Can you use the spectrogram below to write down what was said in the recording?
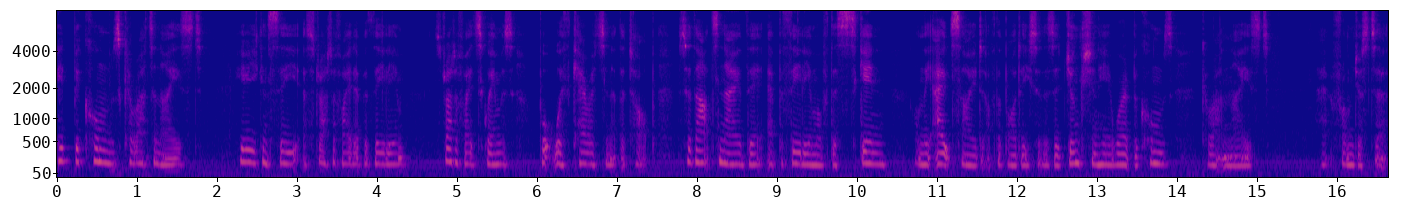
it becomes keratinized. Here you can see a stratified epithelium, stratified squamous, but with keratin at the top. So that's now the epithelium of the skin on the outside of the body. So there's a junction here where it becomes keratinized uh, from just a,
